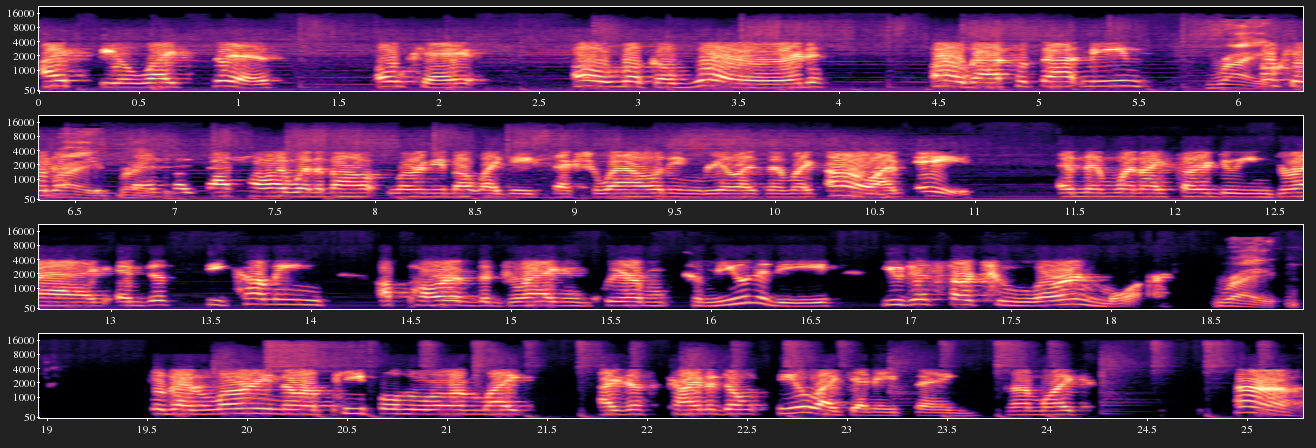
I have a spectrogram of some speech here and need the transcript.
I feel like this. Okay. Oh, look, a word. Oh, that's what that means. right, Okay, right, right. Like that's how I went about learning about like asexuality and realizing I'm like, oh, I'm ace. And then when I started doing drag and just becoming a part of the drag and queer community, you just start to learn more. Right. So then learning there are people who are like, I just kind of don't feel like anything. And I'm like, huh.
